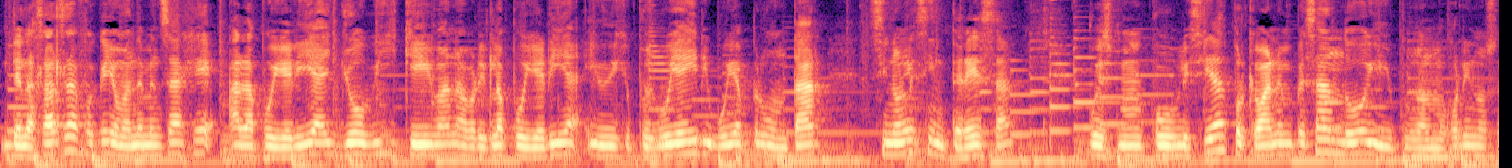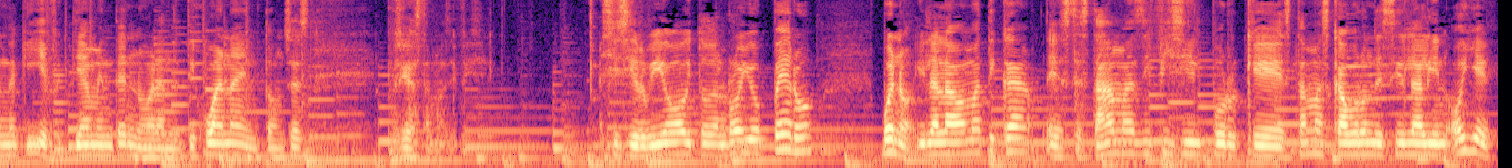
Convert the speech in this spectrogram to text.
De la salsa fue que yo mandé mensaje a la pollería. Yo vi que iban a abrir la pollería y dije, pues voy a ir y voy a preguntar si no les interesa pues mm, publicidad porque van empezando y pues a lo mejor y no son de aquí y efectivamente no eran de Tijuana, entonces pues ya está más difícil. Sí sirvió y todo el rollo, pero bueno, y la lavamática este, estaba más difícil porque está más cabrón decirle a alguien, oye,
